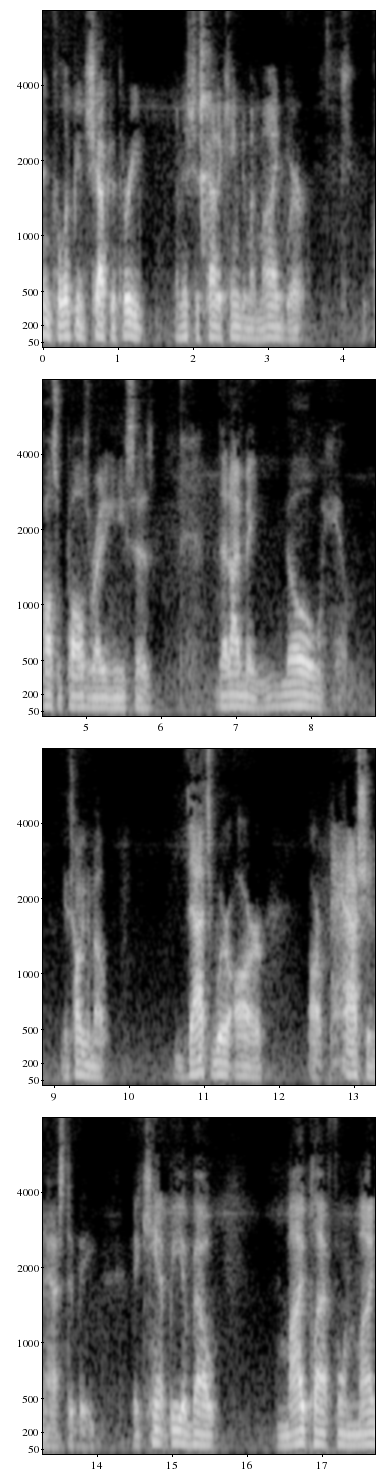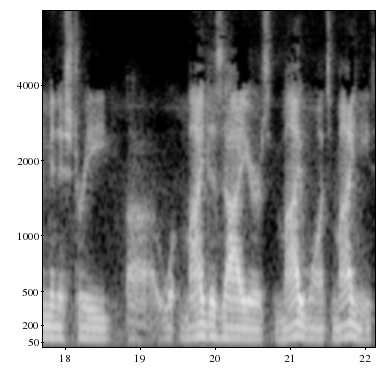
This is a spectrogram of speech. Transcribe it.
In Philippians chapter three, and this just kind of came to my mind where the Apostle Paul's writing, and he says, "That I may know Him." You're talking about. That's where our our passion has to be. It can't be about my platform, my ministry, uh, my desires, my wants, my needs,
